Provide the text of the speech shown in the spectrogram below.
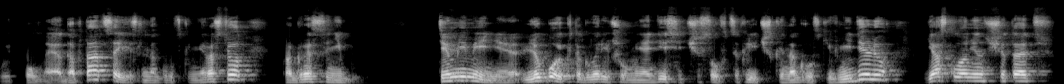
будет полная адаптация, если нагрузка не растет, прогресса не будет. Тем не менее, любой, кто говорит, что у меня 10 часов циклической нагрузки в неделю, я склонен считать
